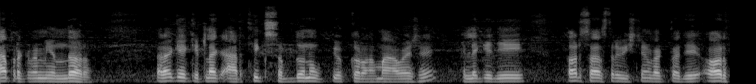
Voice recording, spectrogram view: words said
આ પ્રકરણની અંદર કે કેટલાક આર્થિક શબ્દોનો ઉપયોગ કરવામાં આવે છે. એટલે કે જે અર્થશાસ્ત્ર વિષયને લગતા જે અર્થ,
